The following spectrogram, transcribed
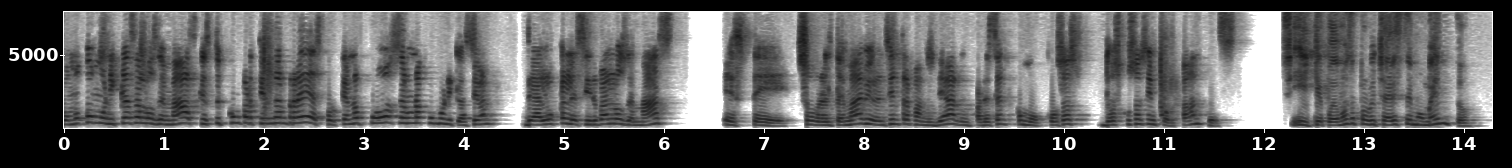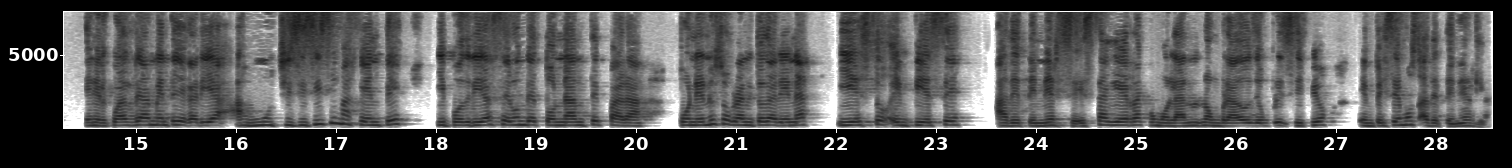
¿cómo comunicas a los demás? ¿Qué estoy compartiendo en redes? ¿Por qué no puedo hacer una comunicación de algo que le sirva a los demás este, sobre el tema de violencia intrafamiliar? Me parecen como cosas, dos cosas importantes. Sí, que podemos aprovechar este momento en el cual realmente llegaría a muchísima gente y podría ser un detonante para poner nuestro granito de arena y esto empiece a detenerse. Esta guerra, como la han nombrado desde un principio, empecemos a detenerla.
